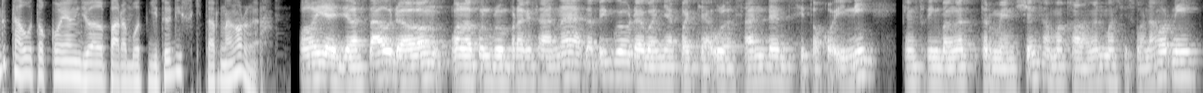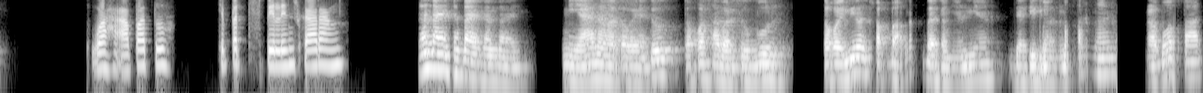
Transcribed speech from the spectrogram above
Lu tahu toko yang jual parabot gitu di sekitar Nangor nggak? Oh iya, jelas tahu dong. Walaupun belum pernah ke sana, tapi gue udah banyak baca ulasan dan si toko ini yang sering banget termention sama kalangan mahasiswa Nangor nih. Wah apa tuh? Cepet spillin sekarang. Santai, santai, santai. Nih ya, nama tokonya tuh Toko Sabar Subur. Toko ini lengkap banget dagangannya. Dari bahan makanan, perabotan,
